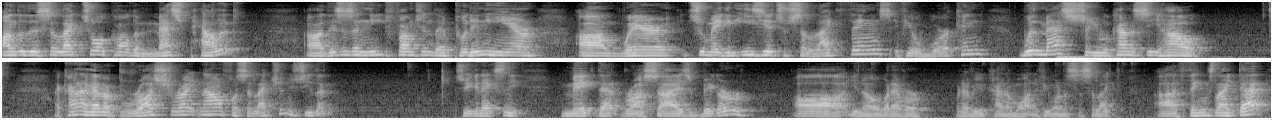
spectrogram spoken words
under the select tool called the mesh palette. Uh, this is a neat function they put in here um, where to make it easier to select things if you're working with mesh. So you will kind of see how I kind of have a brush right now for selection. You see that? So you can actually make that brush size bigger, uh, you know, whatever, whatever you kind of want if you want us to select uh, things like that.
